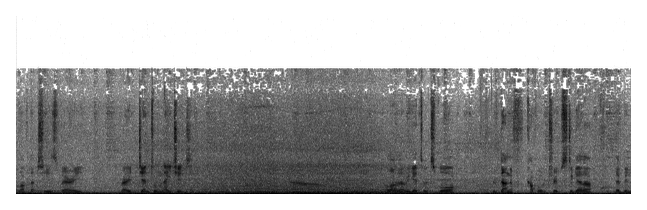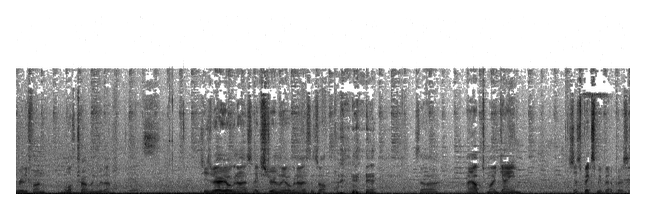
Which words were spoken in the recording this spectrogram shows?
I love that she's very, very gentle natured. Um, I love that we get to explore. We've done a couple of trips together. They've been really fun. I love traveling with her. She's very organized, extremely organized as well. so uh, I upped my game. It just makes me a better person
